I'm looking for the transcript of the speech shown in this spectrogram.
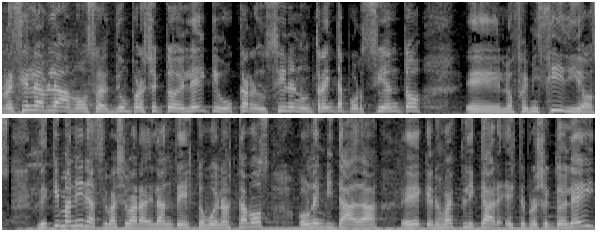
Recién le hablamos eh, de un proyecto de ley que busca reducir en un 30% eh, los femicidios. ¿De qué manera se va a llevar adelante esto? Bueno, estamos con una invitada eh, que nos va a explicar este proyecto de ley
